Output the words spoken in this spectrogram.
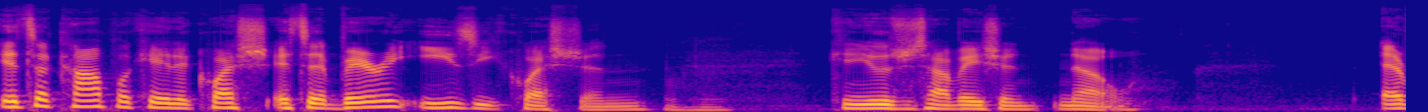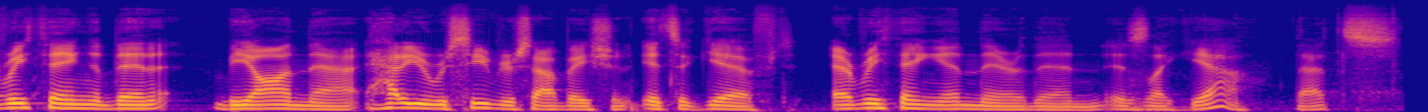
it's a complicated question. It's a very easy question. Can you lose your salvation? No. Everything then beyond that, how do you receive your salvation? It's a gift. Everything in there then is like yeah that's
